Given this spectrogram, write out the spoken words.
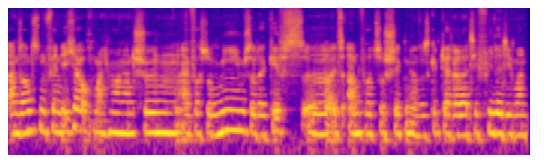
Ansonsten finde ich ja auch manchmal ganz schön, einfach so Memes oder GIFs äh, als Antwort zu schicken. Also es gibt ja relativ viele, die man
